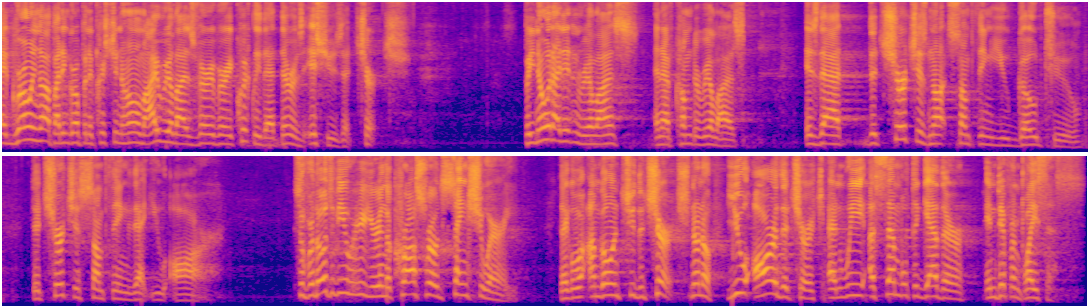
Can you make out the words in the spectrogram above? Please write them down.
And growing up, I didn't grow up in a Christian home. I realized very, very quickly that there was issues at church. But you know what I didn't realize, and I've come to realize, is that the church is not something you go to. The church is something that you are. So for those of you who are here, you're in the crossroads sanctuary. Like, well, I'm going to the church. No, no, you are the church, and we assemble together in different places.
